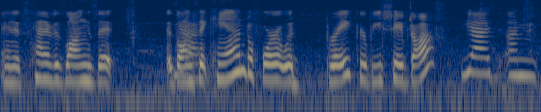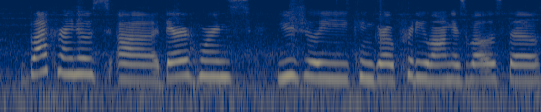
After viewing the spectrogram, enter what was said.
and it's kind of as long as it as long as it can before it would break or be shaved off. Yeah, um, black rhinos, uh, their horns usually can grow pretty long, as well as the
